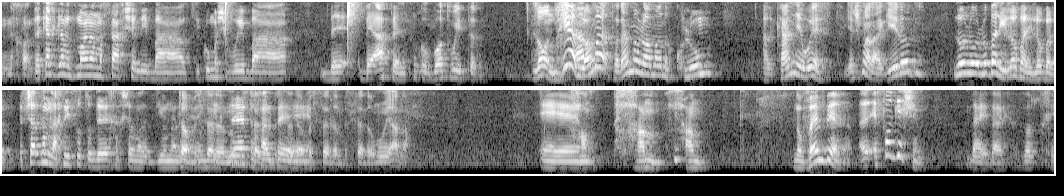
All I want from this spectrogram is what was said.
נכון. וכך גם זמן המסך שלי בסיכום השבועי ב- ב- באפל. רובו טוויטר. לא, אחי, נשאר. לא אמר- אתה יודע מה לא אמרנו כלום? על קניה ווסט. יש מה להגיד עוד? לא, לא, לא בא לי, לא בא לי, לא בא לי. אפשר גם להכניס אותו דרך עכשיו הדיון הזה. טוב, בסדר, נו, תרצה, בסדר, תוכל ב- בסדר, בסדר, בסדר, נו יאללה. אה, חם, חם. נובמבר, אה, איפה הגשם? די, די, עזוב, אחי.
